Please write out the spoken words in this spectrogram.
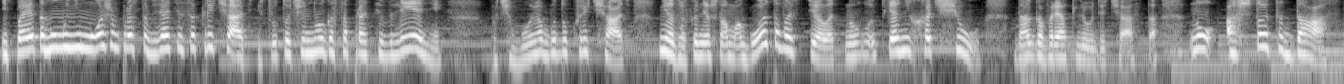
И поэтому мы не можем просто взять и закричать. И тут очень много сопротивлений. Почему я буду кричать? Нет, я, конечно, могу этого сделать, но вот я не хочу, да, говорят люди часто. Ну, а что это даст?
